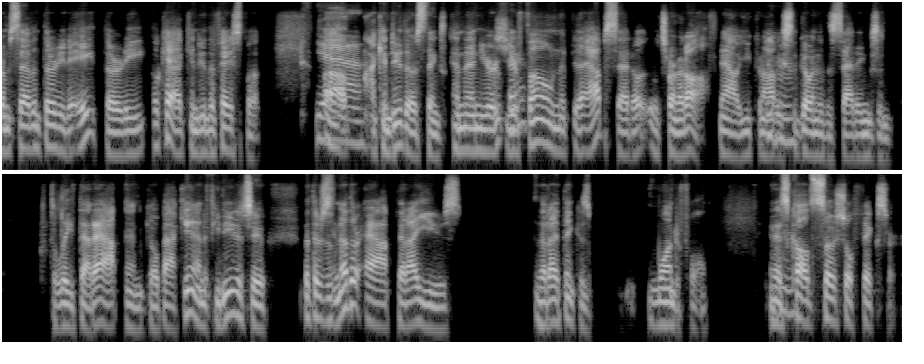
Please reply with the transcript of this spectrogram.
From seven thirty to eight thirty, okay, I can do the Facebook. Uh, yeah, uh, I can do those things, and then your sure. your phone, the app set will, will turn it off. Now you can obviously mm-hmm. go into the settings and delete that app and go back in if you needed to. But there's another app that I use that I think is wonderful, and mm-hmm. it's called Social Fixer.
